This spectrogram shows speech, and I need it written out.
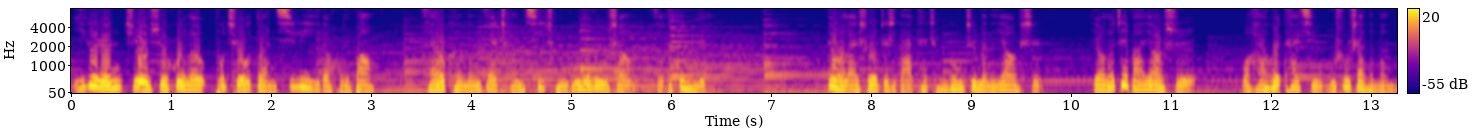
一个人只有学会了不求短期利益的回报，才有可能在长期成功的路上走得更远。对我来说，这是打开成功之门的钥匙。有了这把钥匙，我还会开启无数扇的门。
